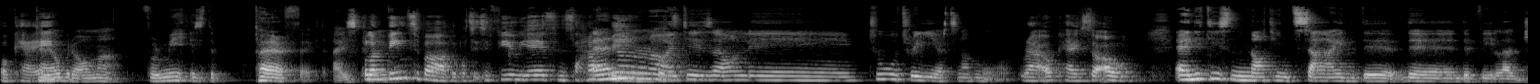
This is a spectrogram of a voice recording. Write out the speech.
Okay. Teobroma, for me, is the perfect ice cream. Well, I've been to Barga, but it's a few years since I have Uh, been. no, no, no, but- it is only two or three years, not more. Right. Okay. So, oh, And it is not inside the the, the village,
